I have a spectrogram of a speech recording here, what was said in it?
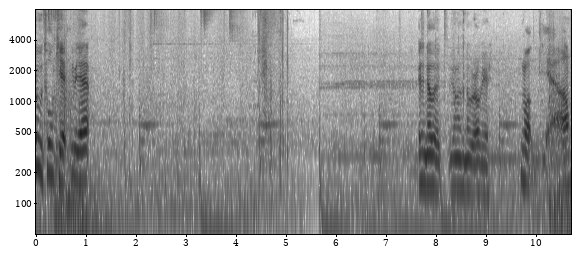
Ooh, toolkit. Give me that. There's no, we don't have to know we're over here. Well, yeah.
